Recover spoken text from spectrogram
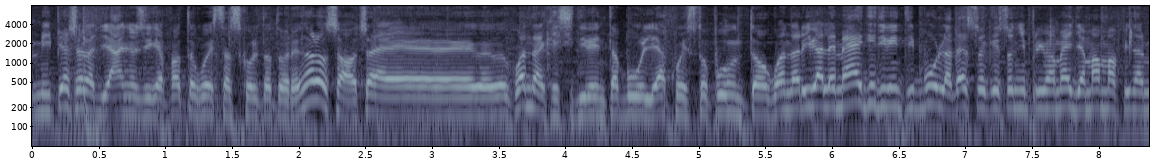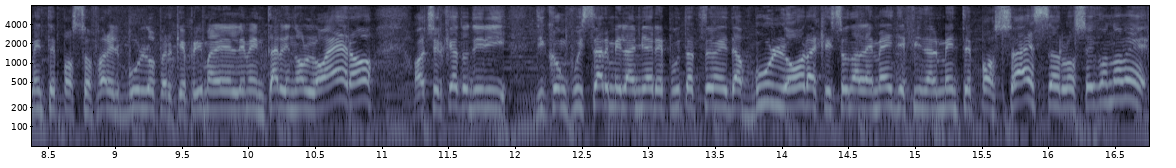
mi, piace la diagnosi che ha fatto questo ascoltatore. Non lo so, cioè, quando è che si diventa bulli a questo punto? Quando arrivi alle medie diventi bullo. Adesso che sono in prima media, mamma, finalmente posso fare il bullo perché prima alle elementari non lo ero. Ho cercato di, di conquistarmi la mia reputazione da bullo. Ora che sono alle medie, finalmente posso esserlo. Secondo me,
